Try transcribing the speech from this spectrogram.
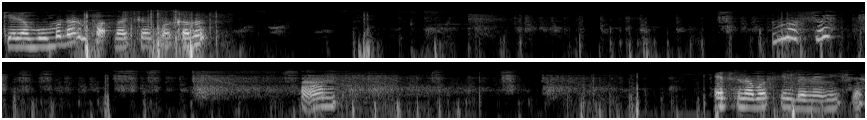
Gelen bombalar mı patlatacak bakalım. Nasıl? Tamam. Hepsine basayım ben en iyisi.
